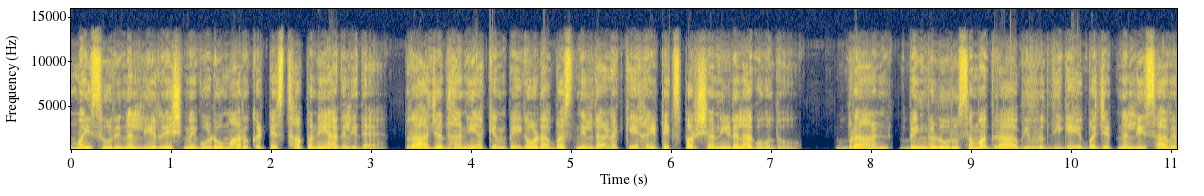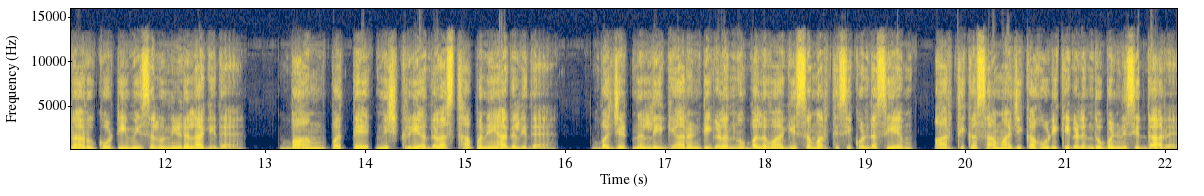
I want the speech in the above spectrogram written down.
ಮೈಸೂರಿನಲ್ಲಿ ರೇಷ್ಮೆಗೂಡು ಮಾರುಕಟ್ಟೆ ಸ್ಥಾಪನೆಯಾಗಲಿದೆ. ರಾಜಧಾನಿಯ ಕೆಂಪೇಗೌಡ ಬಸ್ ನಿಲ್ದಾಣಕ್ಕೆ ಹೈಟೆಕ್ ಸ್ಪರ್ಶ ನೀಡಲಾಗುವುದು. ಬ್ರಾಂಡ್ ಬೆಂಗಳೂರು ಸಮಗ್ರ ಅಭಿವೃದ್ಧಿಗೆ ಬಜೆಟ್ನಲ್ಲಿ ಸಾವಿರಾರು ಕೋಟಿ ಮೀಸಲು ನೀಡಲಾಗಿದೆ. ಬಾಂಬ್ ಪತ್ತೆ ನಿಷ್ಕ್ರಿಯ ದಳ ಸ್ಥಾಪನೆಯಾಗಲಿದೆ. ಬಜೆಟ್ನಲ್ಲಿ ಗ್ಯಾರಂಟಿಗಳನ್ನು ಬಲವಾಗಿ ಸಮರ್ಥಿಸಿಕೊಂಡ ಸಿಎಂ ಆರ್ಥಿಕ ಸಾಮಾಜಿಕ ಹೂಡಿಕೆಗಳೆಂದು ಬಣ್ಣಿಸಿದ್ದಾರೆ.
